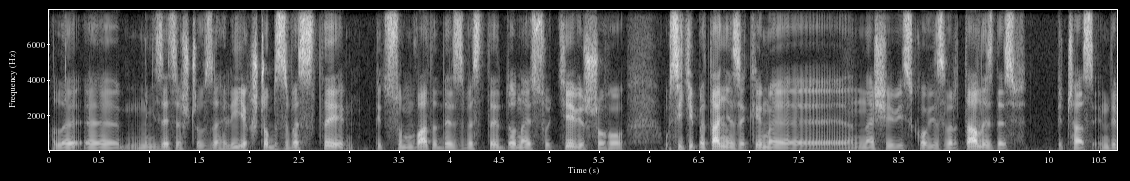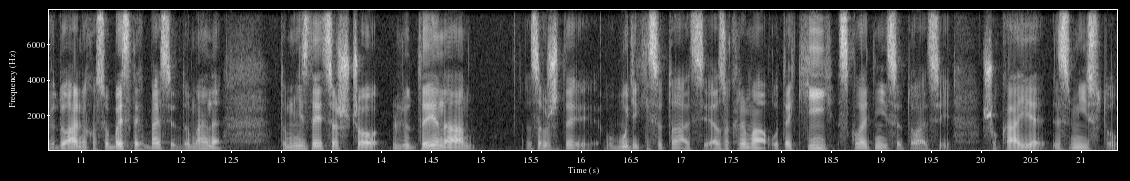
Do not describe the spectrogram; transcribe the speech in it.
Але е, мені здається, що взагалі, якщо б звести, підсумувати, десь звести до найсуттєвішого усі ті питання, з якими е, наші військові звертались десь під час індивідуальних, особистих бесід до мене, то мені здається, що людина завжди у будь-якій ситуації, а зокрема у такій складній ситуації, шукає змісту,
